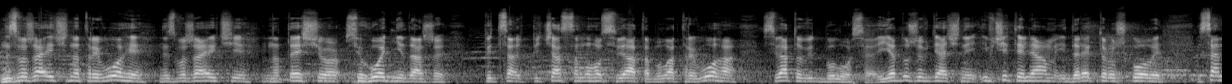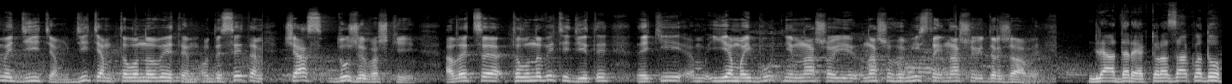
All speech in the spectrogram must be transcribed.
Незважаючи на тривоги, незважаючи на те, що сьогодні навіть під, час самого свята була тривога, свято відбулося. І я дуже вдячний і вчителям, і директору школи, і саме дітям, дітям талановитим одеситам. Час дуже важкий, але це талановиті діти, які є майбутнім нашої, нашого міста і нашої держави. Для директора закладу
